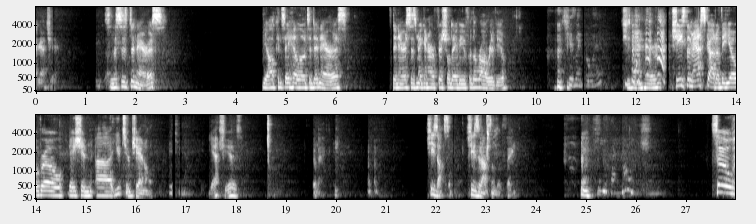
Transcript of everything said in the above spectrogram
I got you. So this is Daenerys. Y'all can say hello to Daenerys. Daenerys is making her official debut for the Raw review. She's like the what? She's making her. she's the mascot of the Yo Bro Nation uh, YouTube channel. Yeah, she is. Go back. She's awesome. She's an awesome little thing. So,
